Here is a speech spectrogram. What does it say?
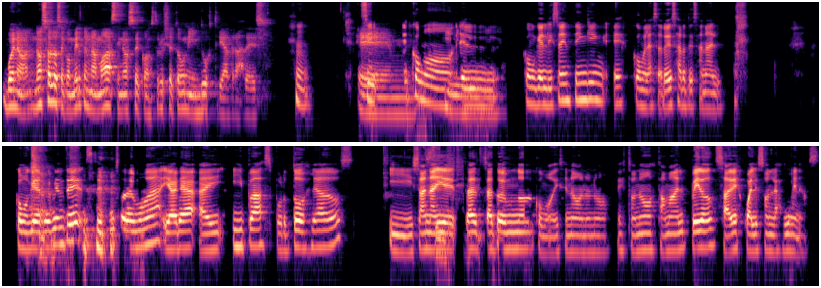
bueno, no solo se convierte en una moda, sino se construye toda una industria atrás de eso. Hmm. Sí, es em, como, el, como que el design thinking es como la cerveza artesanal. Como que de repente se puso de moda y ahora hay IPAs por todos lados y ya nadie, ya, todo el mundo como dice, no, no, no, esto no, está mal, pero sabes cuáles son las buenas.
